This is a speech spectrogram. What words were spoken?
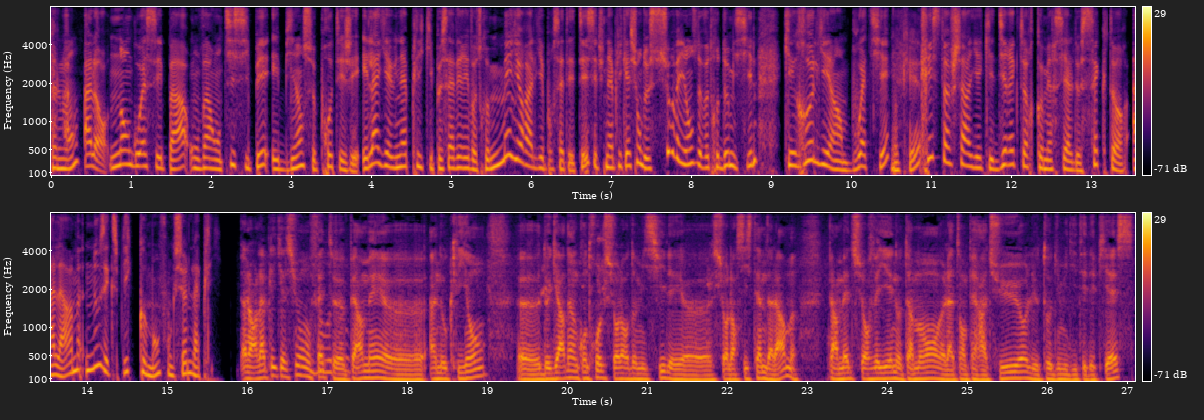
Tellement. Alors, n'angoissez pas, on va anticiper et bien se protéger. Et là, il y a une appli qui peut s'avérer votre meilleur allié pour cet été. C'est une application de surveillance de votre domicile qui est reliée à un boîtier. Christophe Charrier, qui est directeur commercial de Sector Alarme, nous explique comment fonctionne l'appli. Alors l'application en fait euh, permet euh, à nos clients euh, de garder un contrôle sur leur domicile et euh, sur leur système d'alarme, permet de surveiller notamment la température, le taux d'humidité des pièces.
